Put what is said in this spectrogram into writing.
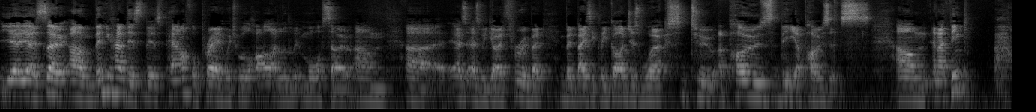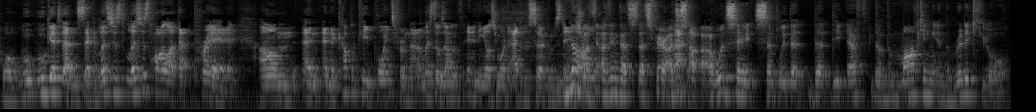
Yeah, yeah. So um, then you have this this powerful prayer, which we'll highlight a little bit more so um, uh, as as we go through. But but basically, God just works to oppose the opposers, um, and I think. Well, well, we'll get to that in a second. Let's just let's just highlight that prayer um, and and a couple of key points from that. Unless there was anything else you wanted to add to the circumstantial. No, I, th- I think that's that's fair. I just I, I would say simply that that the eff- the, the mocking and the ridicule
